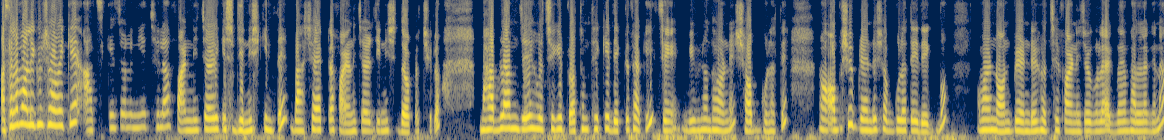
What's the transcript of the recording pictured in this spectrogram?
আসসালামু আলাইকুম সবাইকে। আজকে চলে গিয়েছিলাম ফার্নিচারের কিছু জিনিস কিনতে। বাসায় একটা ফার্নিচারের জিনিস দরকার ছিল। ভাবলাম যে হচ্ছে গিয়ে প্রথম থেকে দেখতে থাকি যে বিভিন্ন ধরনের শপগুলাতে আ অবশ্যই ব্র্যান্ডের শপগুলাতেই দেখব। আমার নন ব্র্যান্ডের হচ্ছে ফার্নিচারগুলো একদমই ভালো লাগে না।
